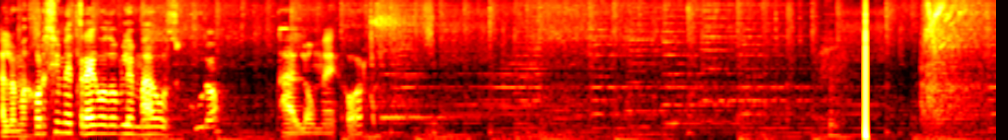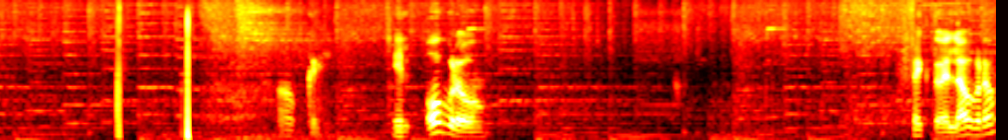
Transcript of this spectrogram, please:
A lo mejor si me traigo doble mago oscuro. A lo mejor. Ok. El ogro. Efecto del ogro.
